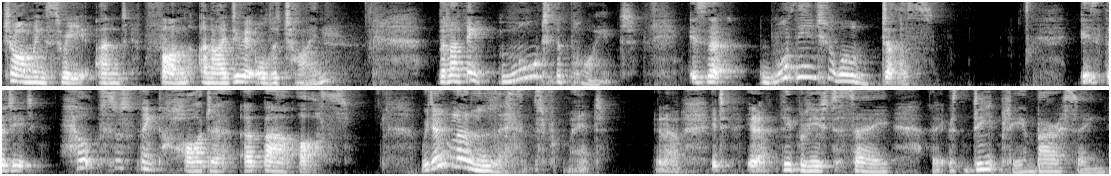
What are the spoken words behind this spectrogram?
charming, sweet, and fun, and I do it all the time. But I think more to the point is that what the ancient world does is that it helps us think harder about us. We don't learn lessons from it. You know, it. You know, people used to say, and it was deeply embarrassing.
